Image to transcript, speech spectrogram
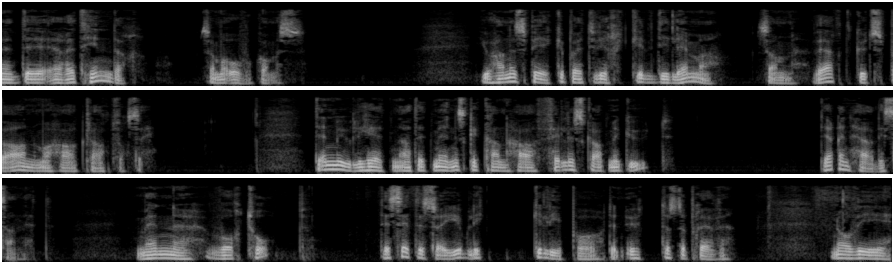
det er et hinder som må overkommes. Johannes peker på et virkelig dilemma som hvert Guds barn må ha klart for seg. Den muligheten at et menneske kan ha fellesskap med Gud, det er en herlig sannhet. Men vår vårt håp det settes øyeblikkelig på den ytterste prøve når vi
